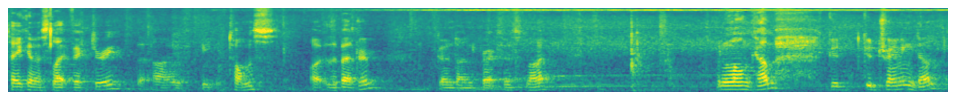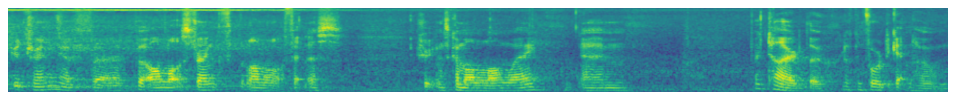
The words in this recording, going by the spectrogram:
taken a slight victory that I've beaten Thomas out of the bedroom. Going down to breakfast now. It's been a long camp. Good good training done. Good training. I've uh, put on a lot of strength, put on a lot of fitness. Shooting's come on a long way. Um, very tired though. Looking forward to getting home.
